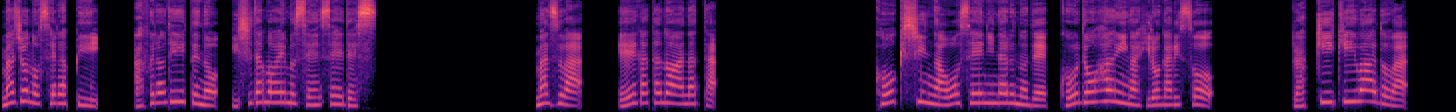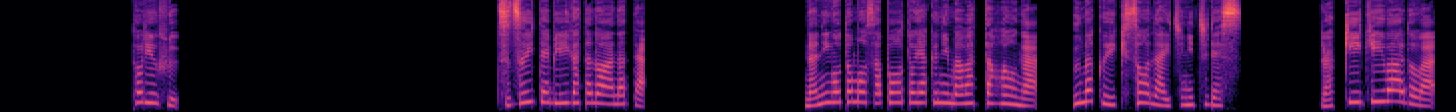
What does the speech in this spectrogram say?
魔女のセラピー、アフロディーテの石田も M 先生です。まずは、A 型のあなた。好奇心が旺盛になるので行動範囲が広がりそう。ラッキーキーワードは、トリュフ。続いて B 型のあなた。何事もサポート役に回った方がうまくいきそうな一日です。ラッキーキーワードは、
